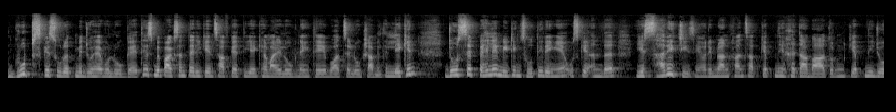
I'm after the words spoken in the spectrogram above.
ग्रुप्स के सूरत में जो है वो लोग गए थे। इसमें पाकिस्तान तरीके इंसाफ कहती है कि हमारे लोग नहीं थे, बहुत से लोग शामिल थे, लेकिन जो उससे पहले मीटिंग्स होती रही हैं, उसके अंदर ये सारी चीज़ें, और इमरान खान साहब के अपने खिताबात और उनकी अपनी जो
